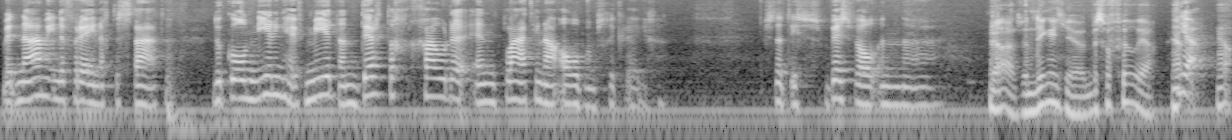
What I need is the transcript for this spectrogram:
Met name in de Verenigde Staten. De Golden Earring heeft meer dan 30 gouden en platina albums gekregen. Dus dat is best wel een... eh, ja, dat is een dingetje. Best wel veel, ja. Ja. ja. ja.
